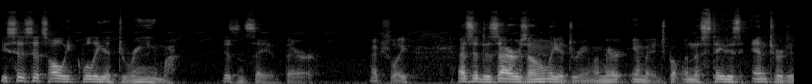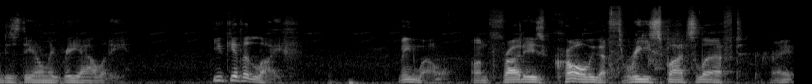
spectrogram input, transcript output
He says it's all equally a dream. He doesn't say it there. Actually, as a desire is only a dream, a mere image, but when the state is entered, it is the only reality. You give it life. Meanwhile, on Friday's crawl, we got three spots left, right?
